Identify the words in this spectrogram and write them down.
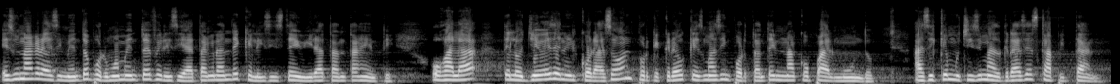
Es un agradecimiento por un momento de felicidad tan grande que le hiciste vivir a tanta gente. Ojalá te lo lleves en el corazón porque creo que es más importante en una Copa del Mundo. Así que muchísimas gracias, capitán.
